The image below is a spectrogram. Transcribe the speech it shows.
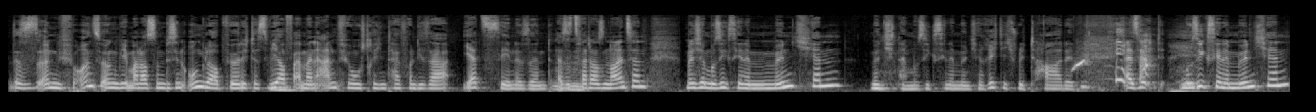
das ist irgendwie für uns irgendwie immer noch so ein bisschen unglaubwürdig, dass wir auf einmal in Anführungsstrichen Teil von dieser Jetzt-Szene sind. Also 2019, Münchner Musikszene München, Münchner Musikszene München, richtig retarded. Also Musikszene München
